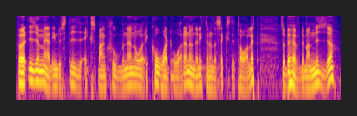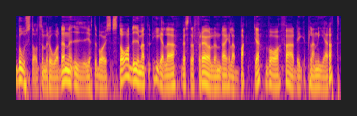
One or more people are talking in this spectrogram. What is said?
För i och med industriexpansionen och rekordåren under 1960-talet så behövde man nya bostadsområden i Göteborgs stad i och med att hela Västra Frölunda, hela Backa var färdigplanerat.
